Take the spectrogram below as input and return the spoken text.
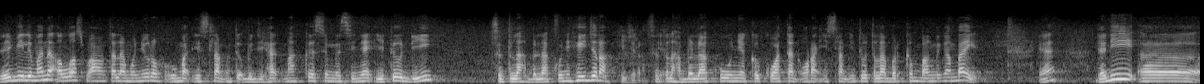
jadi bila mana Allah Subhanahu taala menyuruh umat Islam untuk berjihad maka semestinya itu di setelah berlakunya hijrah. Hijrah, setelah berlakunya kekuatan orang Islam itu telah berkembang dengan baik. Ya. Jadi uh,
